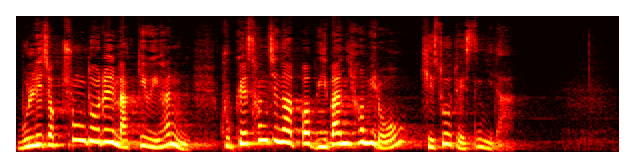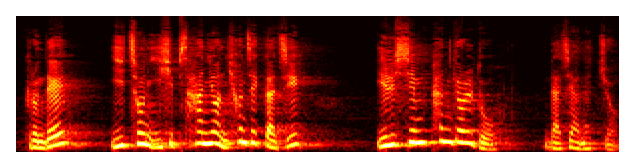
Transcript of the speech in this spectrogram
물리적 충돌을 막기 위한 국회 선진화법 위반 혐의로 기소됐습니다. 그런데 2024년 현재까지 1심 판결도 나지 않았죠.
